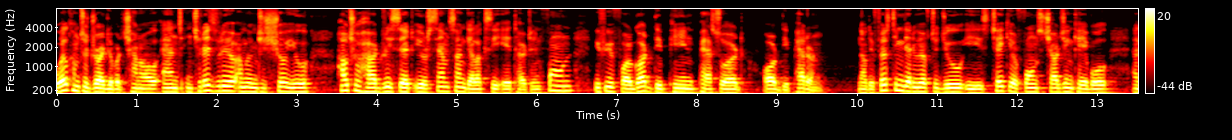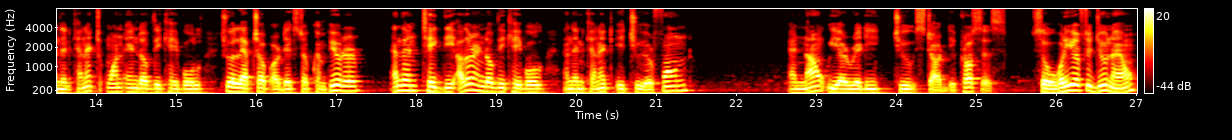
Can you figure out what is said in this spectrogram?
Welcome to Droid Leopard channel and in today's video I'm going to show you how to hard reset your Samsung Galaxy A13 phone if you forgot the pin, password or the pattern. Now the first thing that you have to do is take your phone's charging cable and then connect one end of the cable to a laptop or desktop computer and then take the other end of the cable and then connect it to your phone and now we are ready to start the process. So what do you have to do now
